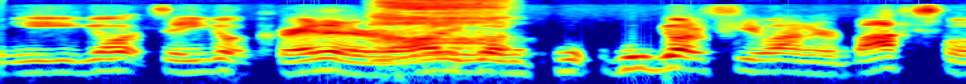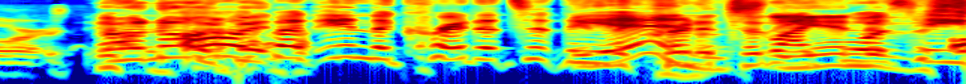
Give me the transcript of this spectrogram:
he got he got credit, right? He got a, he got a few hundred bucks for it. Oh, no, Oh, but, but, in the credits at the In the end, credits at the like end was of the he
